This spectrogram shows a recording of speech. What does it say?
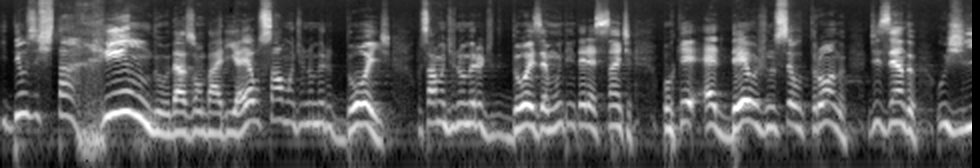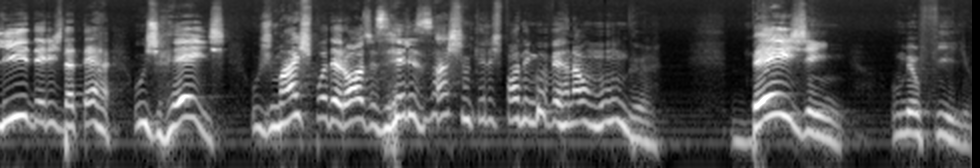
E Deus está rindo da zombaria. É o Salmo de número 2. O Salmo de número 2 é muito interessante, porque é Deus no seu trono dizendo: os líderes da terra, os reis, os mais poderosos, eles acham que eles podem governar o mundo. Beijem o meu filho.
